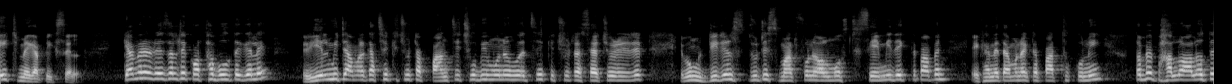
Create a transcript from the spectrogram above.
এইট মেগাপিক্সেল ক্যামেরার রেজাল্টের কথা বলতে গেলে রিয়েলমিটা আমার কাছে কিছুটা পাঞ্চি ছবি মনে হয়েছে, কিছুটা স্যাচুরেটেড এবং ডিটেলস দুটি স্মার্টফোনে অলমোস্ট সেমই দেখতে পাবেন। এখানে তেমন একটা পার্থক্য নেই। তবে ভালো আলোতে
